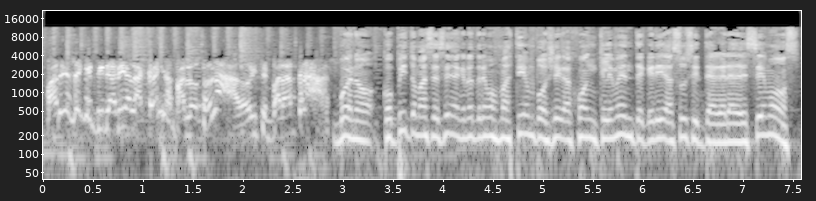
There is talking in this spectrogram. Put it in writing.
Parece que tiraría la caña para el otro lado, viste, para atrás. Bueno, Copito me hace seña que no tenemos más tiempo. Llega Juan Clemente, querida Susi, te agradecemos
